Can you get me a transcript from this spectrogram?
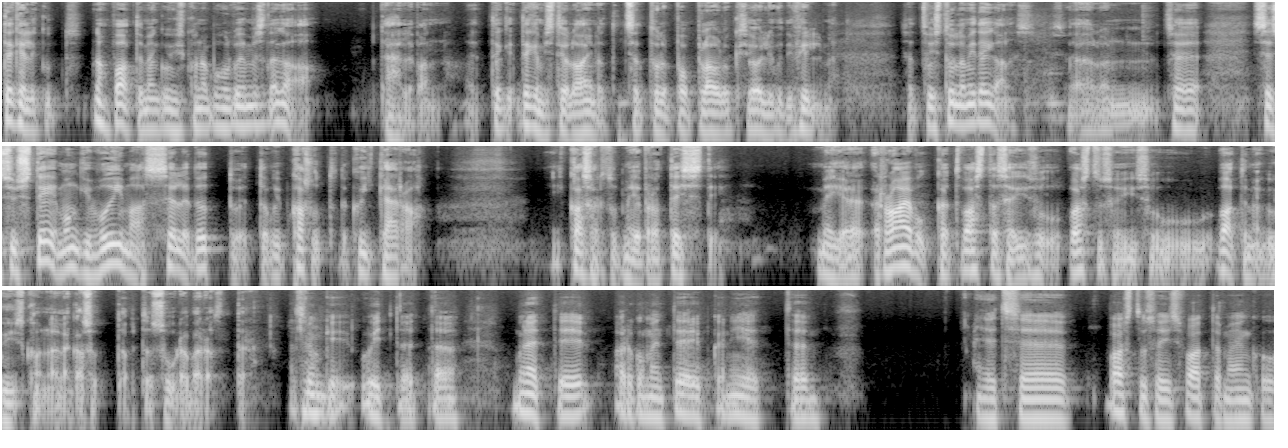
tegelikult noh, vaatemänguühiskonna puhul võime seda ka tähele panna, et tege-, tegemist ei ole ainult, et sealt tuleb poplauluks ja Hollywoodi filme. sealt võis tulla mida iganes, seal on see, see süsteem ongi võimas selle tõttu, et ta võib kasutada kõike ära. kaasa arvatud meie protesti, meie raevukat vastaseisu, vastuseisu vaatemänguühiskonnale kasutab ta suurepäraselt ära. see ongi huvitav, et ta mõneti argumenteerib ka nii, et, et see vastuseis vaatemängu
